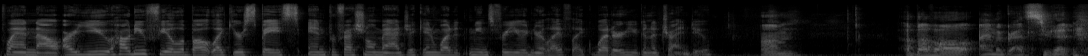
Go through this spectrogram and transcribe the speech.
plan now? Are you how do you feel about like your space in professional magic and what it means for you in your life? Like what are you going to try and do? Um above all, I'm a grad student.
